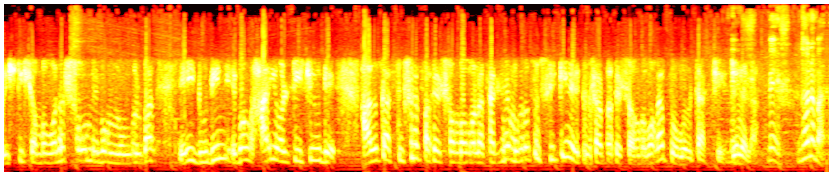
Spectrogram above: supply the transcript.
বৃষ্টির সম্ভাবনা সোম এবং মঙ্গলবার এই দুদিন এবং হাই অল্টিটিউডে হালকা তুষারপাতের সম্ভাবনা থাকবে। মূলত সিকিমে তুষারপাতের সম্ভাবনা প্রবল থাকছে জেনে না বেশ ধন্যবাদ।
